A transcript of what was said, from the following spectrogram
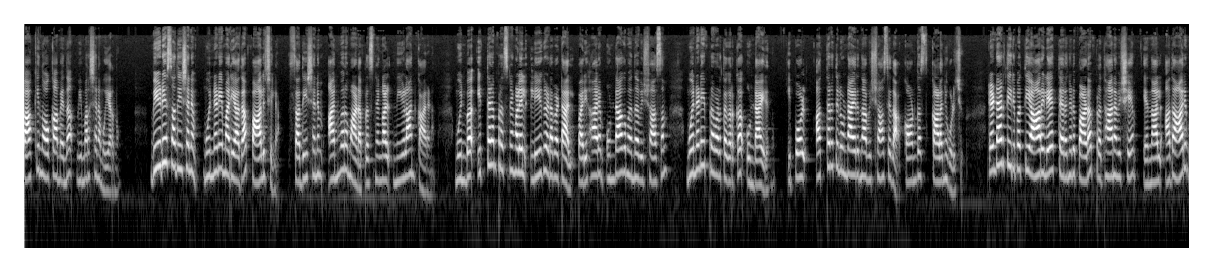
ബാക്കി നോക്കാമെന്ന് വിമർശനമുയർന്നു. വി ഡി സതീശനും മുന്നണി മര്യാദ പാലിച്ചില്ല. സതീശനും അൻവറുമാണ് പ്രശ്നങ്ങൾ നീളാൻ കാരണം. മുൻപ് ഇത്തരം പ്രശ്നങ്ങളിൽ ലീഗ് ഇടപെട്ടാൽ പരിഹാരം ഉണ്ടാകുമെന്ന വിശ്വാസം മുന്നണി പ്രവർത്തകർക്ക് ഉണ്ടായിരുന്നു. ഇപ്പോൾ അത്തരത്തിലുണ്ടായിരുന്ന വിശ്വാസ്യത കോൺഗ്രസ് കളഞ്ഞുകൊളിച്ചു. രണ്ടായിരത്തി ഇരുപത്തി ആറിലെ തെരഞ്ഞെടുപ്പാണ് പ്രധാന വിഷയം. എന്നാൽ അതാരും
